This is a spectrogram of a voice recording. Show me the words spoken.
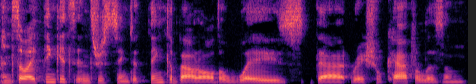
And so I think it's interesting to think about all the ways that racial capitalism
